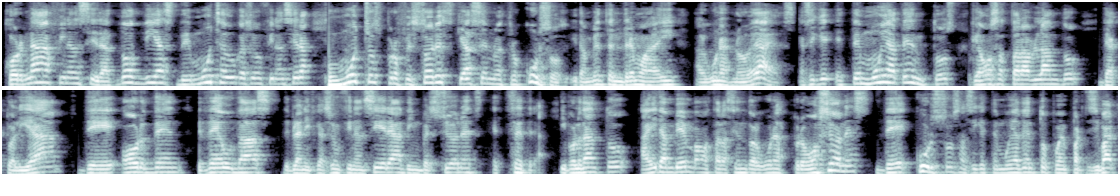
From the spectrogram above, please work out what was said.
jornadas financieras, dos días de mucha educación financiera con muchos profesores que hacen nuestros cursos y también tendremos ahí algunas novedades. Así que estén muy atentos que vamos a estar hablando de actualidad, de orden, de deudas, de planificación financiera, de inversiones, etc. Y por lo tanto, ahí también vamos a estar haciendo algunas promociones de cursos, así que estén muy atentos, pueden participar,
